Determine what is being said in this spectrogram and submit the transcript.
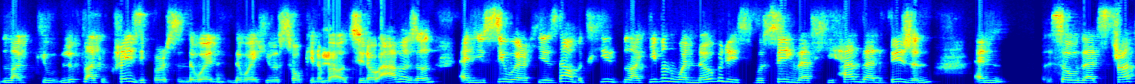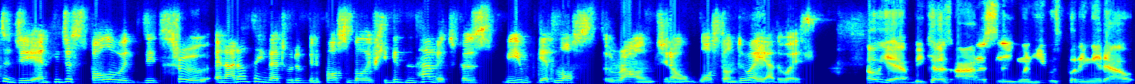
like he looked like a crazy person the way the way he was talking yeah. about you know Amazon, and you see where he is now. But he like even when nobody was seeing that he had that vision, and so that strategy and he just followed it through and i don't think that would have been possible if he didn't have it because you get lost around you know lost on the way otherwise oh yeah because honestly when he was putting it out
